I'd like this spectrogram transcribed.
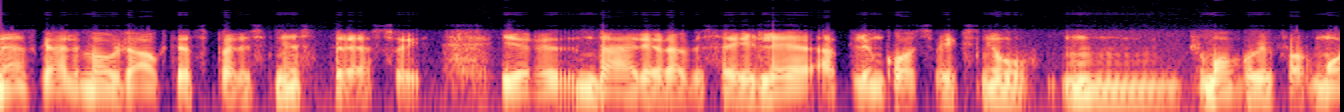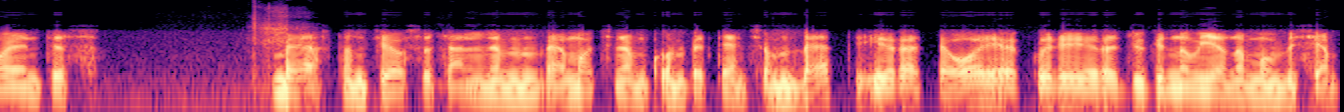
mes galime užaukti atsparesni stresui. Ir dar yra visa eilė aplinkos veiksnių žmogui formuojantis bręstant jo socialinėm emocinėm kompetencijom. Bet yra teorija kuri yra džiugi naujiena mum visiem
